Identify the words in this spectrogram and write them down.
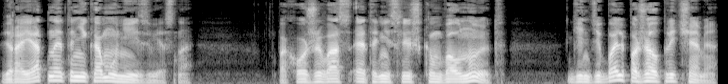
Вероятно, это никому не известно. Похоже, вас это не слишком волнует. Гендибаль пожал плечами.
